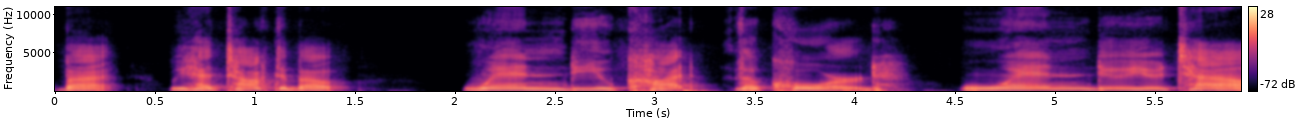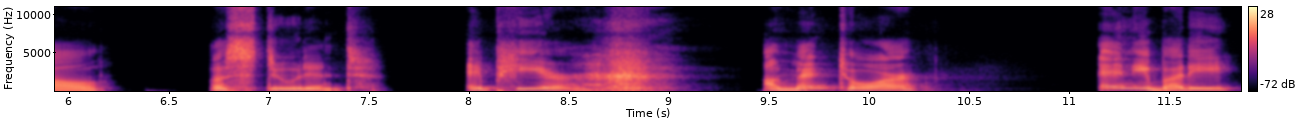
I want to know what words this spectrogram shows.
But we had talked about when do you cut the cord? When do you tell a student, a peer, a mentor, anybody,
